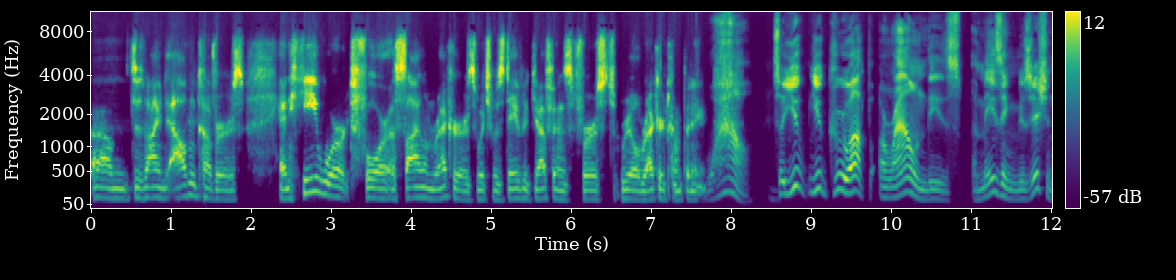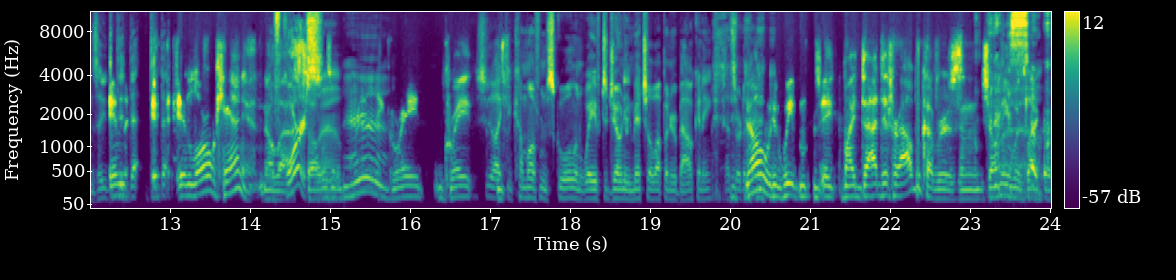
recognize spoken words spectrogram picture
um, designed album covers, and he worked for Asylum Records, which was David Geffen's first real record company. Wow. So you you grew up around these amazing musicians. In, did that, did that... in Laurel Canyon, no of less. course. So it was a really great, great. So like you come home from school and wave to Joni Mitchell up on her balcony, that sort of thing. no, thing. we it, my dad did her album covers, and Joni was like a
